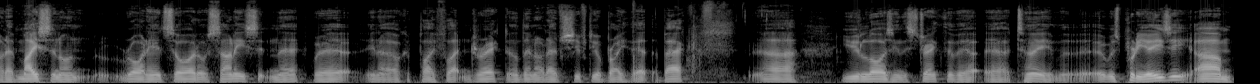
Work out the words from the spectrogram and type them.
I'd have Mason on right hand side or Sonny sitting there where you know I could play flat and direct, and then I'd have Shifty or Braith out the back, uh, utilising the strength of our, our, team. It was pretty easy. Um,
